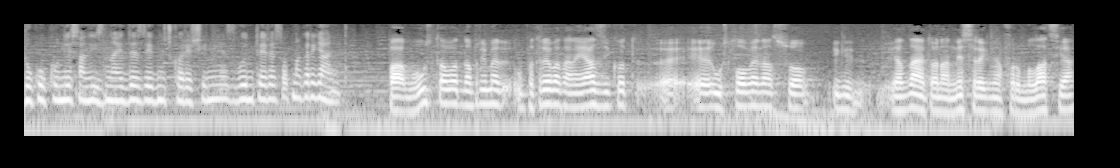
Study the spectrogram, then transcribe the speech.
доколку не се изнајде заедничко решение во интересот на граѓаните. Па во уставот на пример употребата на јазикот е, условена со или ја знаете она несрегна формулација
